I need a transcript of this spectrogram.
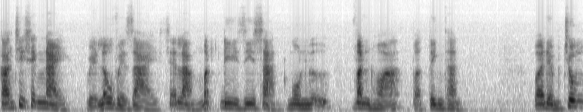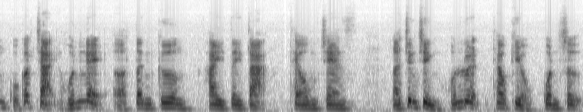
các chính sách này về lâu về dài sẽ làm mất đi di sản ngôn ngữ, văn hóa và tinh thần. Và điểm chung của các trại huấn nghệ ở Tân Cương hay Tây Tạng theo ông Chen là chương trình huấn luyện theo kiểu quân sự.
